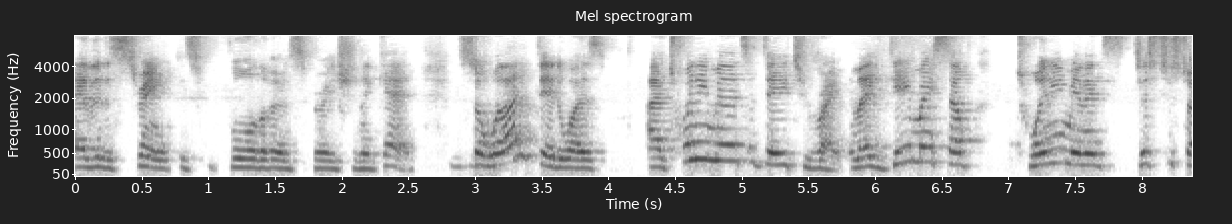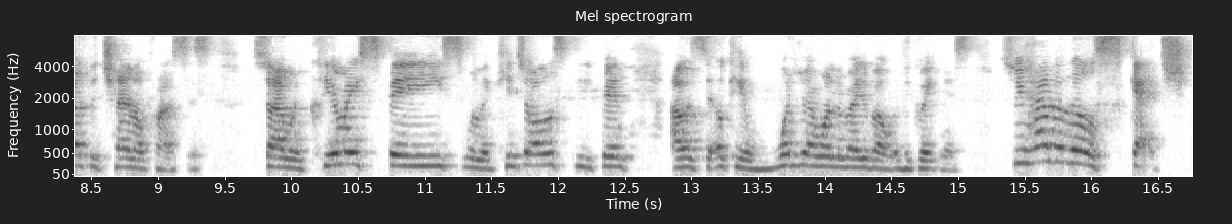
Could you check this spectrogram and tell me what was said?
and then the strength is full of inspiration again mm-hmm. so what i did was i had 20 minutes a day to write and i gave myself 20 minutes just to start the channel process so I would clear my space when the kids are all sleeping. I would say, okay, what do I want to write about with the greatness? So you have a little sketch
